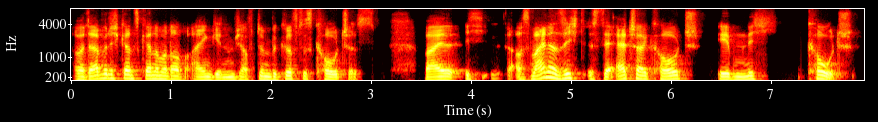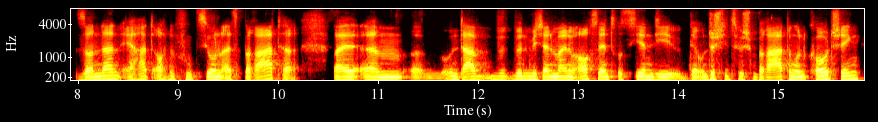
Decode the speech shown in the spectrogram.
Aber da würde ich ganz gerne mal drauf eingehen, nämlich auf den Begriff des Coaches. Weil ich, aus meiner Sicht ist der Agile Coach eben nicht Coach, sondern er hat auch eine Funktion als Berater. Weil, ähm, und da würde mich deine Meinung auch sehr interessieren, die, der Unterschied zwischen Beratung und Coaching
